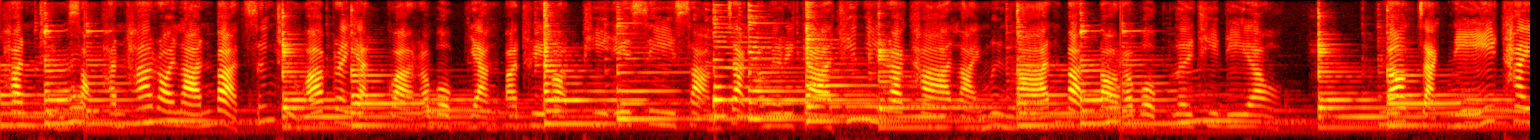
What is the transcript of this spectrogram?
2,000 ถึง 2,500 ล้านบาท ซึ่งถือว่าประหยัดกว่าระบบอย่าง Patriot PAC 3 จากอเมริกาที่มีราคาหลายหมื่นล้านบาทต่อระบบเลยทีเดียวนอกจากนี้ไทย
